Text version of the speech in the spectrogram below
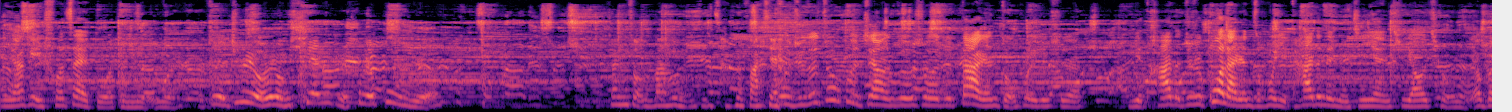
人家跟你说再多都没有用。对，就是有一种偏执，特别固执。当你走了半路，你才会发现。我觉得就会这样，就是说，就大人总会就是以他的，就是过来人总会以他的那种经验去要求你，要不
